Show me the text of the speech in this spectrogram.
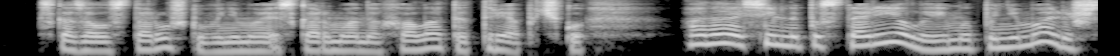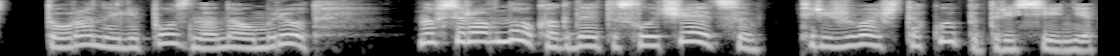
— сказала старушка, вынимая из кармана халата тряпочку. «Она сильно постарела, и мы понимали, что рано или поздно она умрет. Но все равно, когда это случается, переживаешь такое потрясение.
